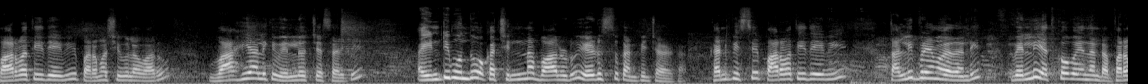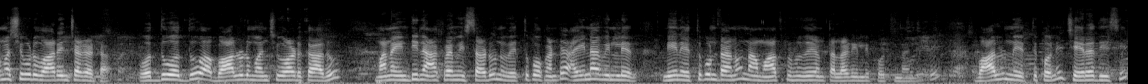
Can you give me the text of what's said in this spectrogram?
పార్వతీదేవి పరమశివుల వారు వాహ్యాలకి వెళ్ళొచ్చేసరికి ఆ ఇంటి ముందు ఒక చిన్న బాలుడు ఏడుస్తూ కనిపించాడట. కనిపిస్తే పార్వతీదేవి తల్లి ప్రేమ కదండి వెళ్ళి ఎత్తుకోబోయిందంట. పరమశివుడు వారించాడట. వద్దు వద్దు ఆ బాలుడు మంచివాడు కాదు. మన ఇంటిని ఆక్రమిస్తాడు నువ్వు ఎత్తుకోకంటే అయినా వినలేదు. నేను ఎత్తుకుంటాను నా మాతృ హృదయం తల్లడిల్లిపోతుందని చెప్పి బాలుని ఎత్తుకొని చేరదీసి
